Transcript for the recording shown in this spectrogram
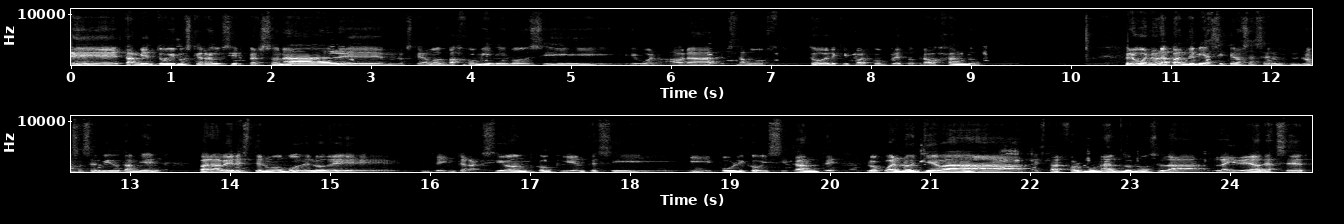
Eh, también tuvimos que reducir personal, eh, nos quedamos bajo mínimos y, bueno, ahora estamos todo el equipo al completo trabajando. Pero bueno, la pandemia sí que nos ha, nos ha servido también para ver este nuevo modelo de, interacción con clientes y, público visitante, lo cual nos lleva a estar formulándonos la, idea de hacer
